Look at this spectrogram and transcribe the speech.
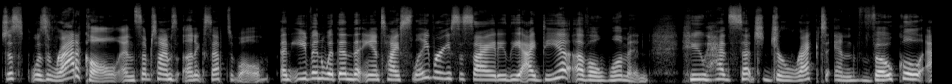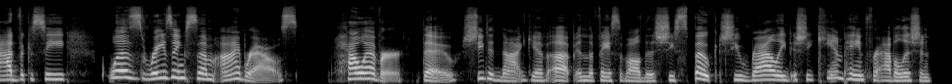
just was radical and sometimes unacceptable. And even within the anti slavery society, the idea of a woman who had such direct and vocal advocacy was raising some eyebrows. However, though, she did not give up in the face of all this. She spoke, she rallied, she campaigned for abolition.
